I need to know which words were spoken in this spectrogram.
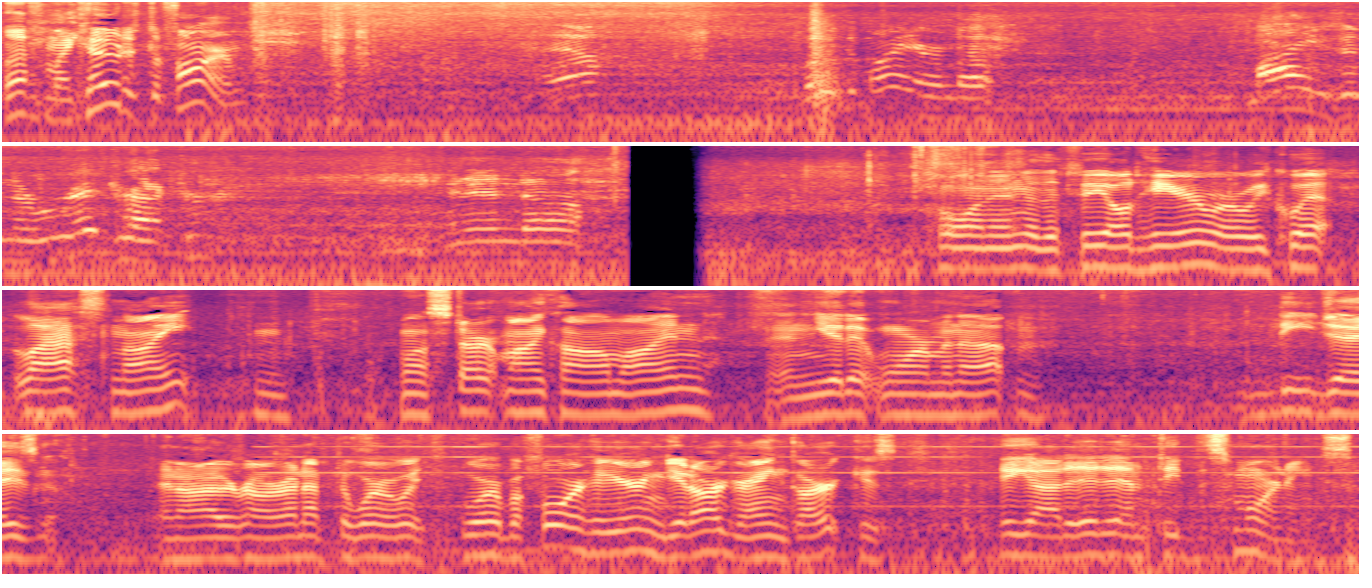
Left my coat at the farm. Yeah. Both of mine are in the in the red tractor. And then uh Pulling into the field here where we quit last night. I'm gonna start my combine and get it warming up. DJ's and I are gonna run up to where we were before here and get our grain cart because he got it emptied this morning. So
